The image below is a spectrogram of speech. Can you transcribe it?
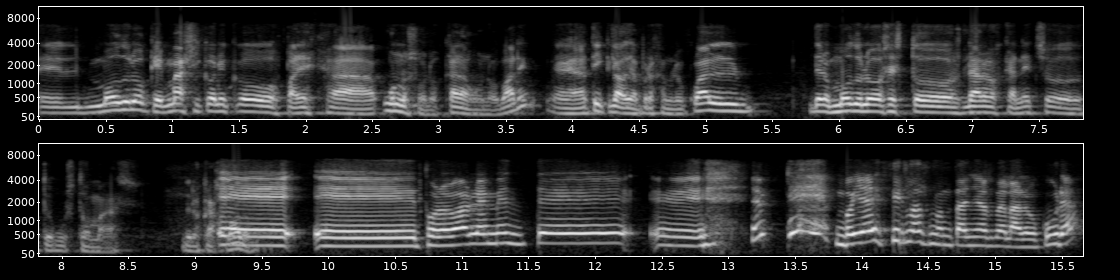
el módulo que más icónico os parezca uno solo, cada uno, ¿vale? Eh, a ti, Claudia, por ejemplo, ¿cuál de los módulos estos largos que han hecho te gustó más? De los que has. Eh, eh, probablemente eh, voy a decir las montañas de la locura.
